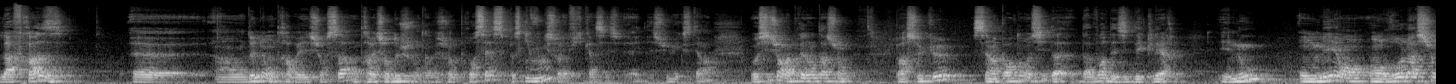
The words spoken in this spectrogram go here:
la phrase, euh, à un moment donné, on travaillait sur ça, on travaille sur deux choses. On travaille sur le process, parce qu'il faut Mhm. qu'il soit efficace et avec des suivis, etc. Mais aussi sur la présentation. Parce que c'est important aussi d'a- d'avoir des idées claires. Et nous, on met en, en relation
